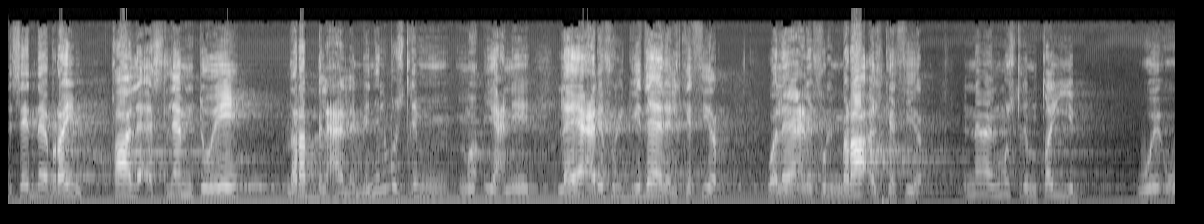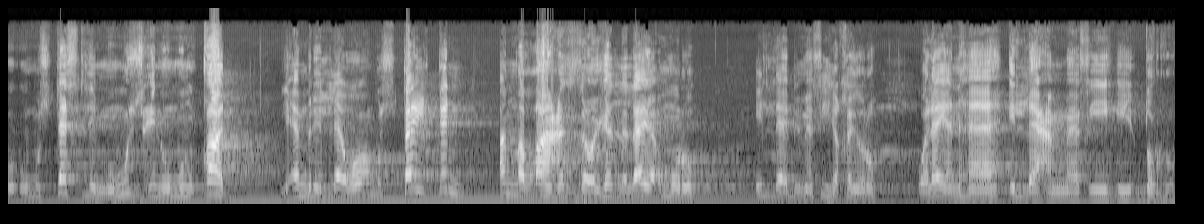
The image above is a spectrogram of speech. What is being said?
لسيدنا إبراهيم قال أسلمت إيه؟ لرب العالمين. المسلم يعني لا يعرف الجدال الكثير ولا يعرف المراء الكثير. إنما المسلم طيب ومستسلم ومذعن ومنقاد لأمر الله وهو مستيقن أن الله عز وجل لا يأمره إلا بما فيه خيره ولا ينهاه إلا عما فيه ضره.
